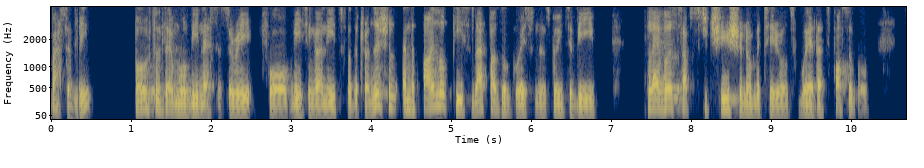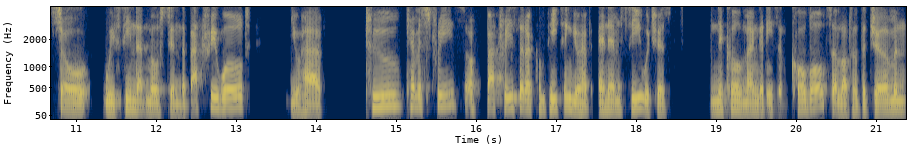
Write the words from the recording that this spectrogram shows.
massively. Both of them will be necessary for meeting our needs for the transition. And the final piece of that puzzle, Gracelin, is going to be clever substitution of materials where that's possible. So we've seen that most in the battery world. You have two chemistries of batteries that are competing. You have NMC, which is nickel, manganese, and cobalt. So a lot of the German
